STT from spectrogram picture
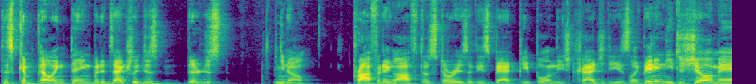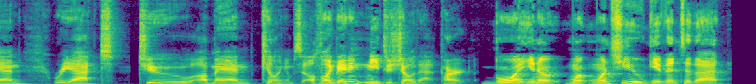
this compelling thing, but it's actually just they're just, you know, profiting off the stories of these bad people and these tragedies. Like they didn't need to show a man react to a man killing himself. Like they didn't need to show that part. Boy, you know, on- once you give into that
